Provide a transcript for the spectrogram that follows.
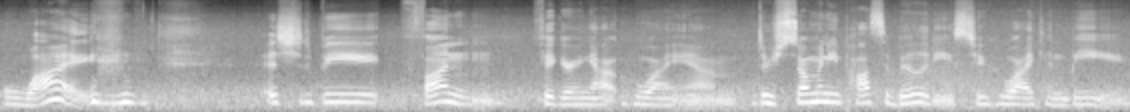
Why? it should be fun figuring out who I am. There's so many possibilities to who I can be.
